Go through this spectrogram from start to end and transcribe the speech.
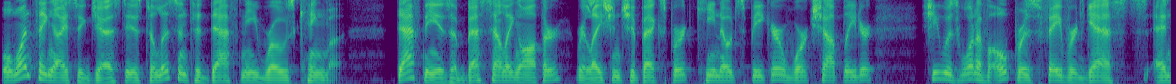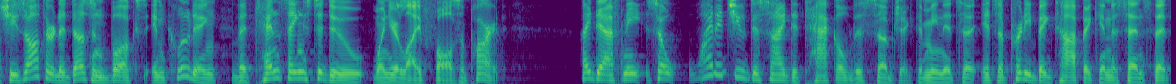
Well, one thing I suggest is to listen to Daphne Rose Kingma. Daphne is a best selling author, relationship expert, keynote speaker, workshop leader. She was one of Oprah's favorite guests, and she's authored a dozen books, including The 10 Things to Do When Your Life Falls Apart. Hi, Daphne. So, why did you decide to tackle this subject? I mean, it's a, it's a pretty big topic in the sense that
